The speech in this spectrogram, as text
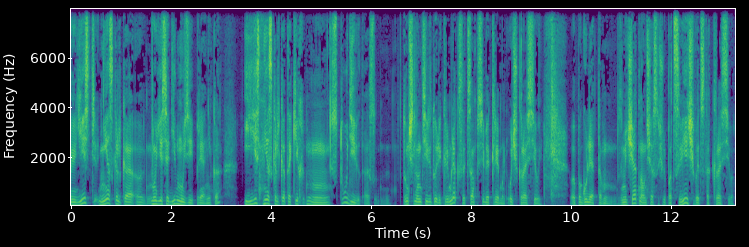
есть несколько, э, ну, есть один музей пряника, и есть несколько таких студий, э, в том числе на территории Кремля, кстати, сам по себе Кремль очень красивый. Э, погулять там замечательно, он сейчас еще подсвечивается так красиво.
